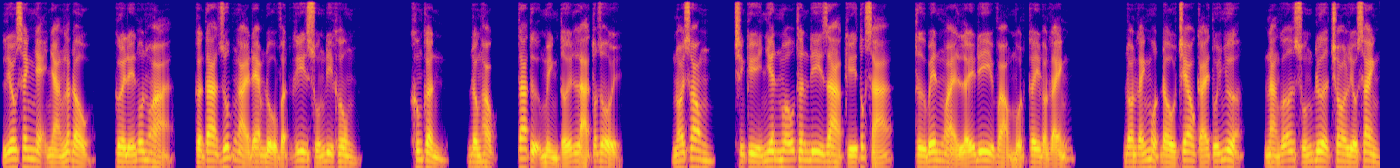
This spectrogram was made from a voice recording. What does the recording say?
Liêu xanh nhẹ nhàng lắc đầu, cười đến ôn hòa, cần ta giúp ngài đem đồ vật ghi xuống đi không? Không cần, đồng học, ta tự mình tới là tốt rồi. Nói xong, trịnh kỳ nhiên mẫu thân đi ra ký túc xá, từ bên ngoài lấy đi vào một cây đòn đánh đòn đánh một đầu treo cái túi nhựa, nàng gỡ xuống đưa cho liêu xanh.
